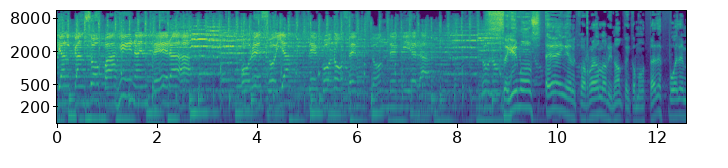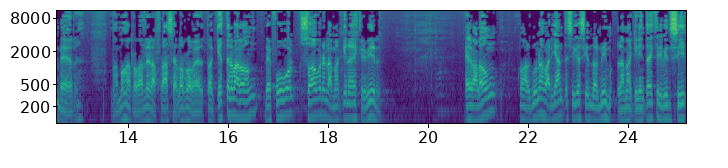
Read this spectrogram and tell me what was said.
que alcanzó página entera, por eso ya te conocen donde quiera. Seguimos en el Correo del Orinoco y como ustedes pueden ver, vamos a robarle la frase a los Roberto. Aquí está el balón de fútbol sobre la máquina de escribir. El balón con algunas variantes sigue siendo el mismo. La maquinita de escribir sí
